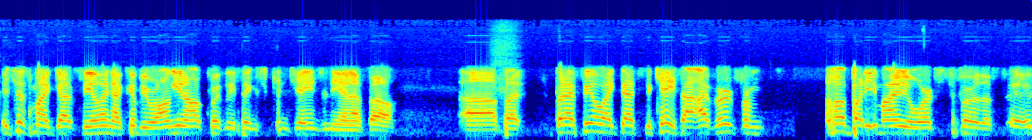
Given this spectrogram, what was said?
it's just my gut feeling. I could be wrong. You know how quickly things can change in the NFL. Uh, but but I feel like that's the case. I, I've heard from a buddy of mine who works for the uh,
